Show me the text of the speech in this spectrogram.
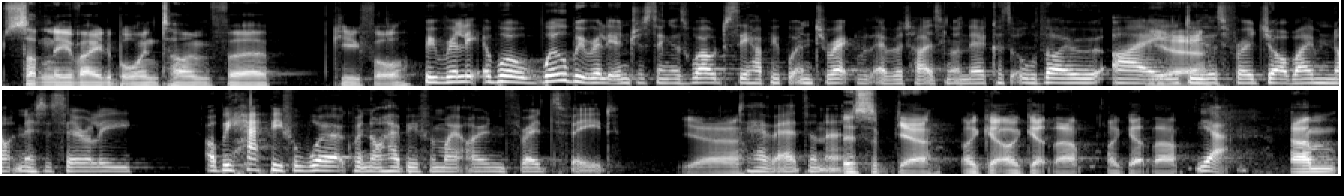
suddenly available in time for Q4. Be really well. Will be really interesting as well to see how people interact with advertising on there. Because although I Yeah. do this for a job, I'm not necessarily. I'll be happy for work, but not happy for my own Threads feed Yeah. to have ads in it. It's yeah. I get. I get that. I get that. yeah. Um,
